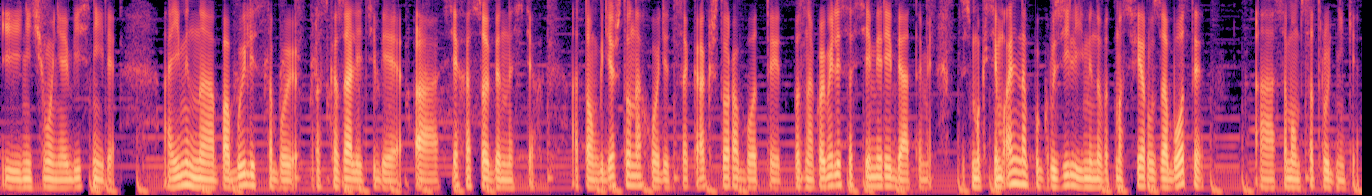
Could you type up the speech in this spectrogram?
и ничего не объяснили, а именно побыли с тобой, рассказали тебе о всех особенностях, о том, где что находится, как что работает, познакомили со всеми ребятами. То есть максимально погрузили именно в атмосферу заботы о самом сотруднике.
